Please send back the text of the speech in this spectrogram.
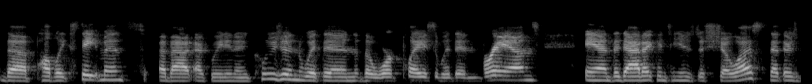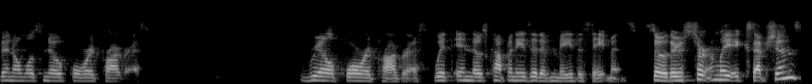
the public statements about equity and inclusion within the workplace, within brands, and the data continues to show us that there's been almost no forward progress, real forward progress within those companies that have made the statements. So there's certainly exceptions,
